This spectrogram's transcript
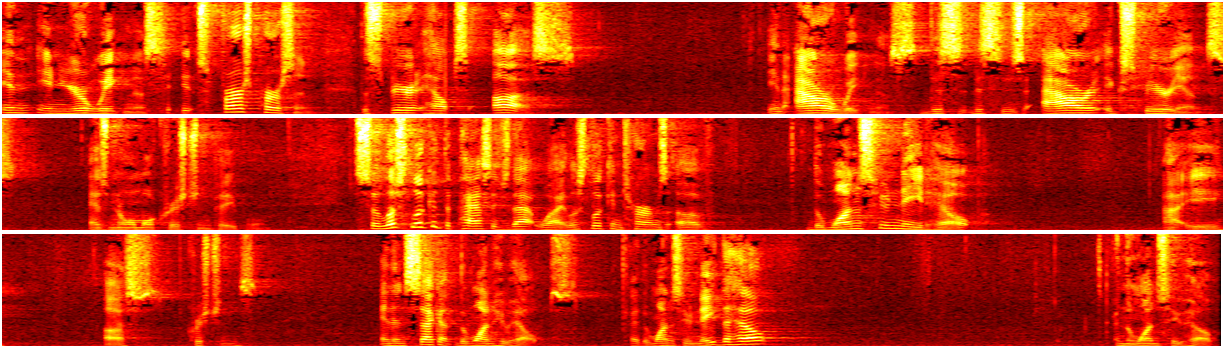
in, in your weakness. It's first person. The Spirit helps us in our weakness. This, this is our experience as normal Christian people. So let's look at the passage that way. Let's look in terms of the ones who need help, i.e., us, Christians. And then, second, the one who helps. Okay, the ones who need the help and the ones who help.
